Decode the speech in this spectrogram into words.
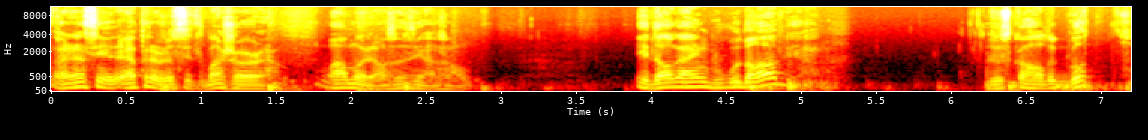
jeg, sier, jeg prøver å si til meg sjøl hver morgen så sier jeg sånn I dag er en god dag. Du skal ha det godt.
